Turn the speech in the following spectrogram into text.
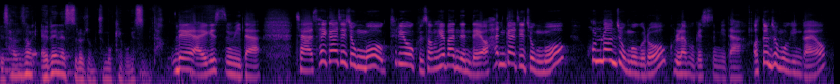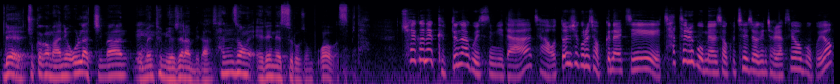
이 산성 LNS를 좀 주목해 보겠습니다. 네, 알겠습니다. 자, 세 가지 종목 트리오 구성해봤는데요. 한 가지 종목, 홈런 종목으로 골라보겠습니다. 어떤 종목인가요? 네, 주가가 많이 올랐지만 네. 모멘텀이 여전합니다. 산성 LNS로 좀 뽑아봤습니다. 최근에 급등하고 있습니다. 자, 어떤 식으로 접근할지 차트를 보면서 구체적인 전략 세워보고요.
